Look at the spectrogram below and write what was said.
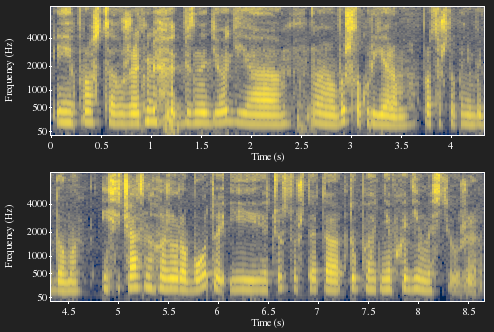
И просто уже от безнадеги я э, вышла курьером, просто чтобы не быть дома. И сейчас нахожу работу, и я чувствую, что это тупо от необходимости уже.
